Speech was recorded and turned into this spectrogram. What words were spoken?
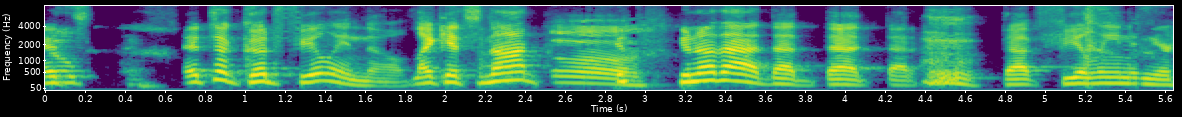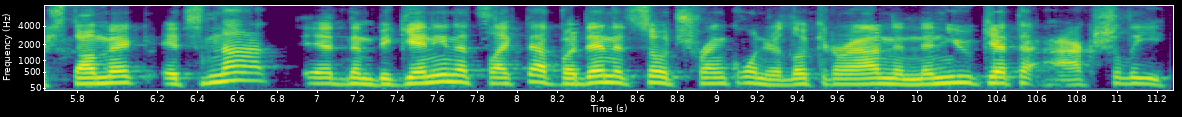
No It's- It's a good feeling though. Like it's not Oh, you know that that that that that feeling in your stomach it's not in the beginning it's like that but then it's so tranquil and you're looking around and then you get to actually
